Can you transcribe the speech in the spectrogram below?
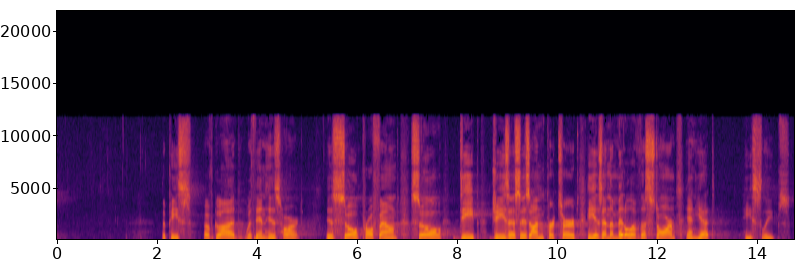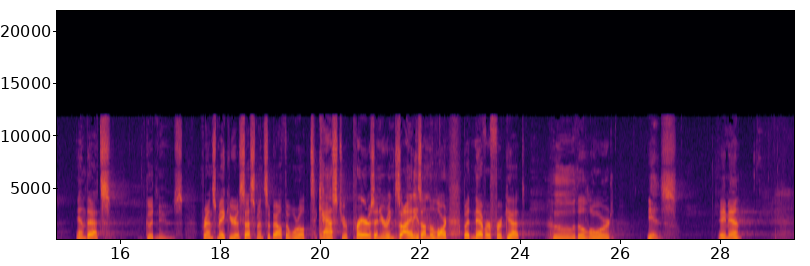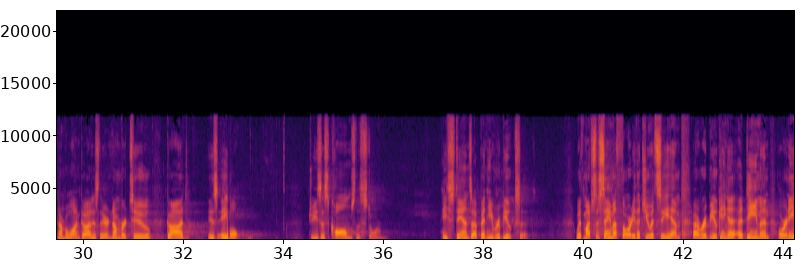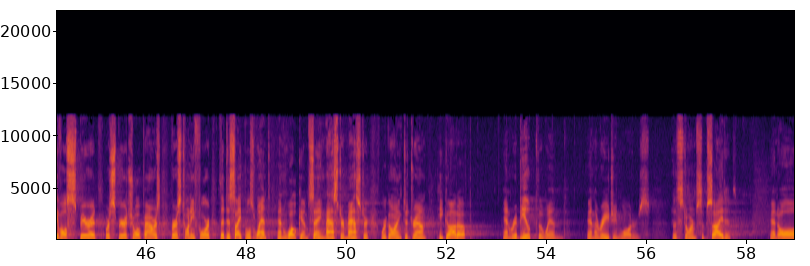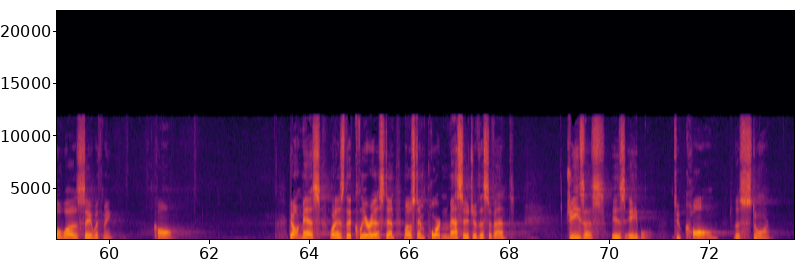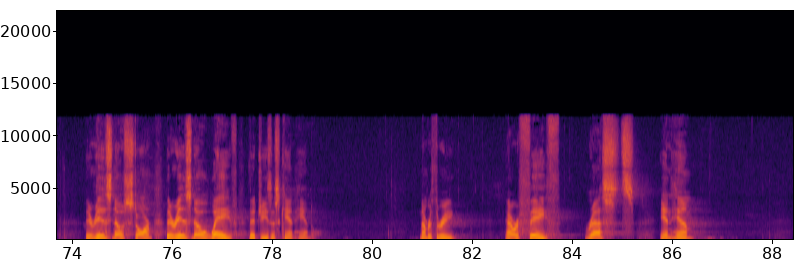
The peace of God within his heart is so profound, so deep. Jesus is unperturbed. He is in the middle of the storm, and yet he sleeps. And that's good news. Friends, make your assessments about the world. To cast your prayers and your anxieties on the Lord, but never forget who the Lord is. Amen? Number one, God is there. Number two, God is able. Jesus calms the storm. He stands up and he rebukes it. With much the same authority that you would see him uh, rebuking a, a demon or an evil spirit or spiritual powers. Verse 24 the disciples went and woke him, saying, Master, Master, we're going to drown. He got up and rebuked the wind and the raging waters. The storm subsided, and all was, say it with me, calm. Don't miss what is the clearest and most important message of this event. Jesus is able to calm the storm. There is no storm, there is no wave that Jesus can't handle. Number three, our faith rests in Him.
